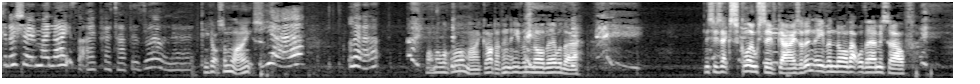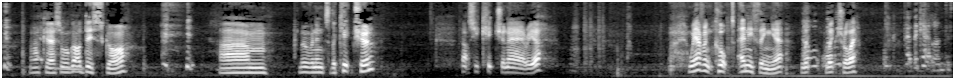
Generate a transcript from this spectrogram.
Can I show you my lights that I put up as well? Look. You got some lights? Yeah. Look. What am I look? Oh my god, I didn't even know they were there. This is exclusive, guys. I didn't even know that were there myself. Okay, so we've got a disco. Um, moving into the kitchen. That's your kitchen area. We haven't cooked anything yet, li Oh, well, literally. We put the kettle on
